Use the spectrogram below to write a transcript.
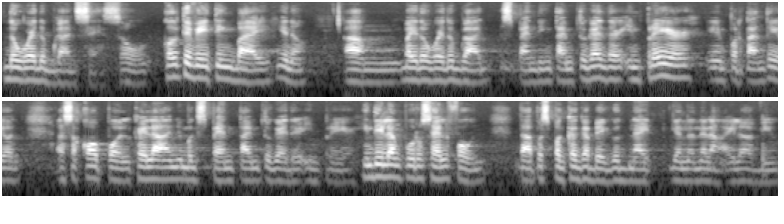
the Word of God says. So, cultivating by, you know, um, by the Word of God, spending time together in prayer, importante yon As a couple, kailangan nyo mag-spend time together in prayer. Hindi lang puro cellphone, tapos pagkagabi, good night, gano'n na lang, I love you.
